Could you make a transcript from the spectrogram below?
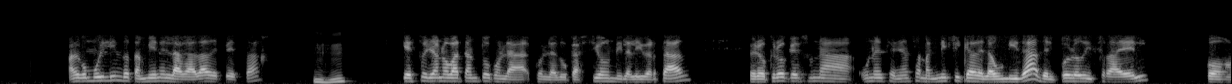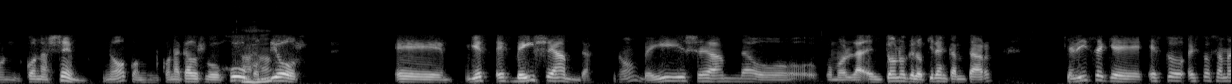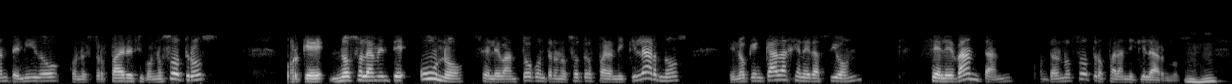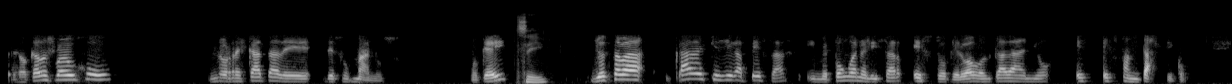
algo muy lindo también en la Gada de Pesaj, que esto ya no va tanto con la, con la educación y la libertad, pero creo que es una, una enseñanza magnífica de la unidad del pueblo de Israel con, con Hashem, ¿no? Con, con Akadosh Baruj con Dios. Eh, y es, es Beishe Amda, ¿no? Beishe Amda, o como el tono que lo quieran cantar, que dice que esto, esto se ha mantenido con nuestros padres y con nosotros, porque no solamente uno se levantó contra nosotros para aniquilarnos, sino que en cada generación se levantan contra nosotros para aniquilarnos. Pero Kadosh Baruj nos rescata de, sus manos. ¿Ok? Sí. Yo estaba, cada vez que llega Pesas y me pongo a analizar esto, que lo hago cada año, es, es fantástico.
